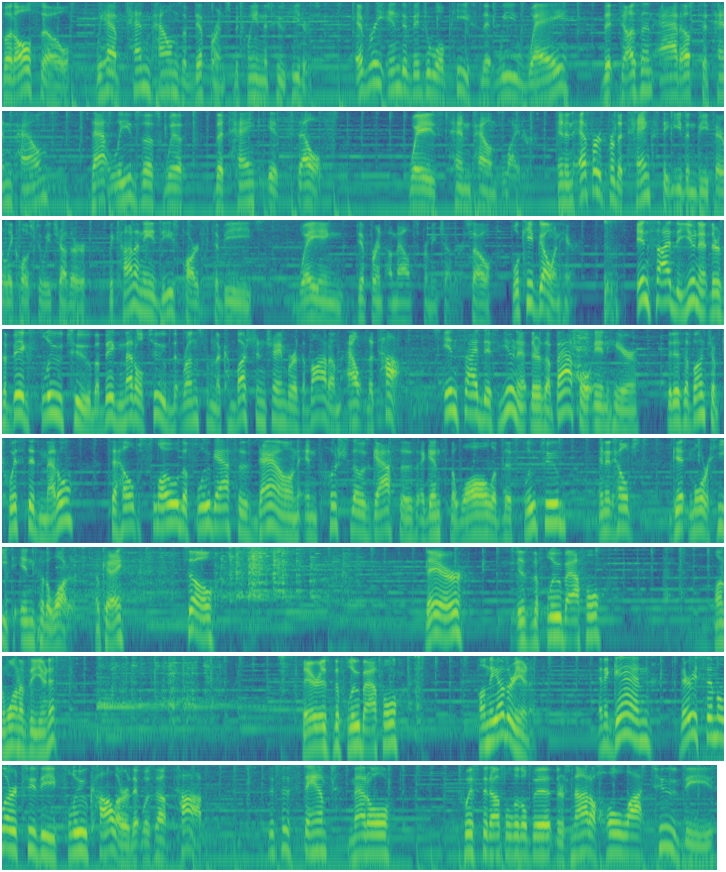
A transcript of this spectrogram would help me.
But also, we have 10 pounds of difference between the two heaters. Every individual piece that we weigh that doesn't add up to 10 pounds, that leaves us with the tank itself weighs 10 pounds lighter. In an effort for the tanks to even be fairly close to each other, we kind of need these parts to be weighing different amounts from each other. So we'll keep going here. Inside the unit, there's a big flue tube, a big metal tube that runs from the combustion chamber at the bottom out the top. Inside this unit, there's a baffle in here that is a bunch of twisted metal to help slow the flue gases down and push those gases against the wall of this flue tube, and it helps get more heat into the water, okay? So, there is the flue baffle on one of the units. There is the flue baffle on the other unit. And again, very similar to the flue collar that was up top. This is stamped metal, twisted up a little bit. There's not a whole lot to these,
